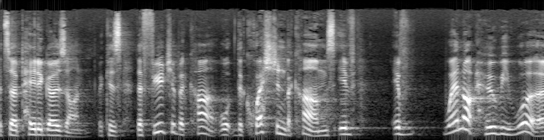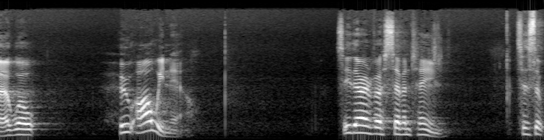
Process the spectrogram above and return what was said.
But so Peter goes on because the future become or the question becomes if if we're not who we were, well, who are we now? See there in verse 17. It says that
